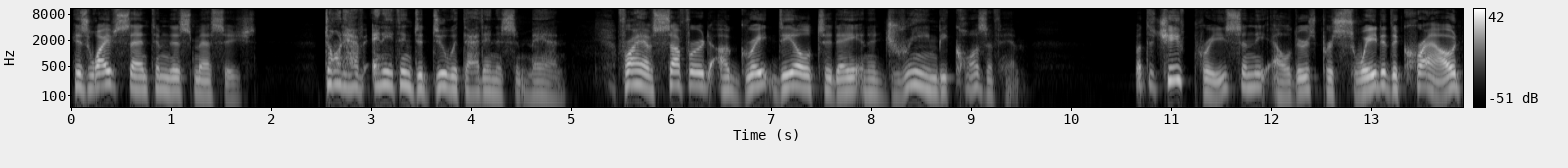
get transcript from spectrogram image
his wife sent him this message Don't have anything to do with that innocent man, for I have suffered a great deal today in a dream because of him. But the chief priests and the elders persuaded the crowd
